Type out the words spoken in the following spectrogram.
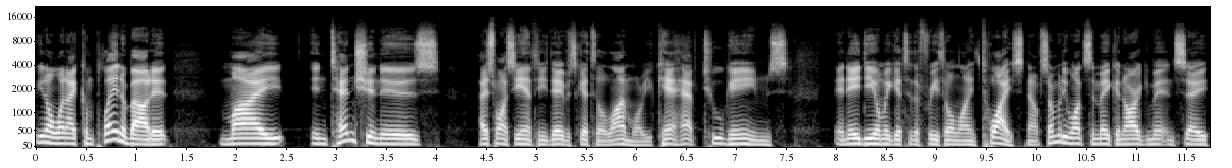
you know when I complain about it, my intention is I just want to see Anthony Davis get to the line more. You can't have two games and AD only get to the free throw line twice. Now, if somebody wants to make an argument and say,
